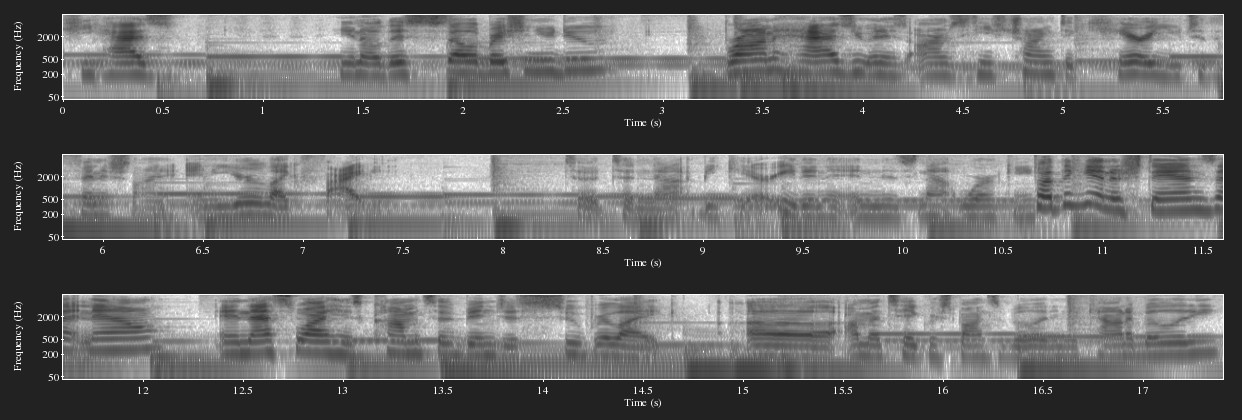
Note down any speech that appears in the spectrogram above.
He has, you know, this celebration you do. Bron has you in his arms and he's trying to carry you to the finish line, and you're like fighting to, to not be carried and, and it's not working. So I think he understands that now, and that's why his comments have been just super like, uh, I'm gonna take responsibility and accountability.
